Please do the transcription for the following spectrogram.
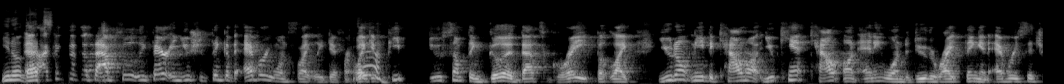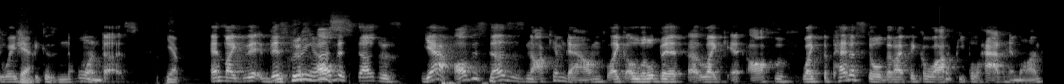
you know And I that's think that that's absolutely fair, and you should think of everyone slightly different. Like Yeah. if people do something good, that's great, but like you don't need to count on you can't count on anyone to do the right thing in every situation Yeah. because no one does. Yep. And like th- this, just, all this does is yeah, all this does is knock him down like a little bit, uh, like off of like the pedestal that I think a lot of people had him on,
